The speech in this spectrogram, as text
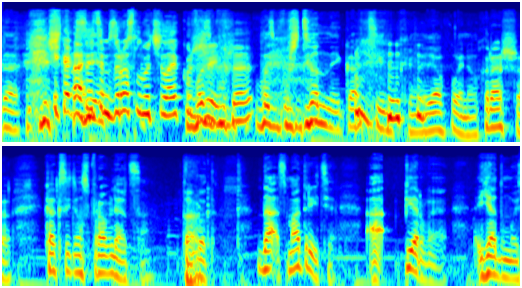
да. И как с этим взрослому человеку жить, да? Возбужденные картинками, я понял. Хорошо. Как с этим справляться? Так. Вот. Да, смотрите. А, первое, я думаю,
